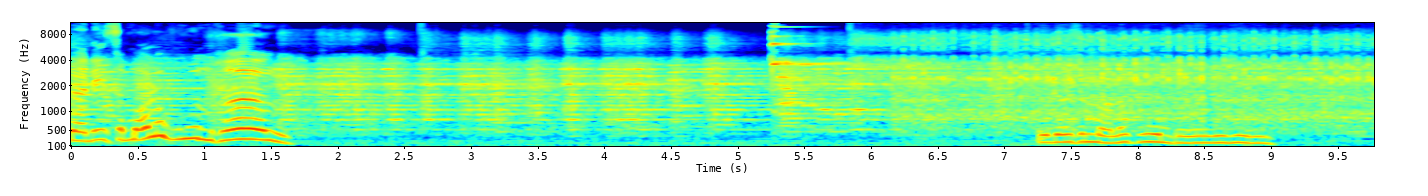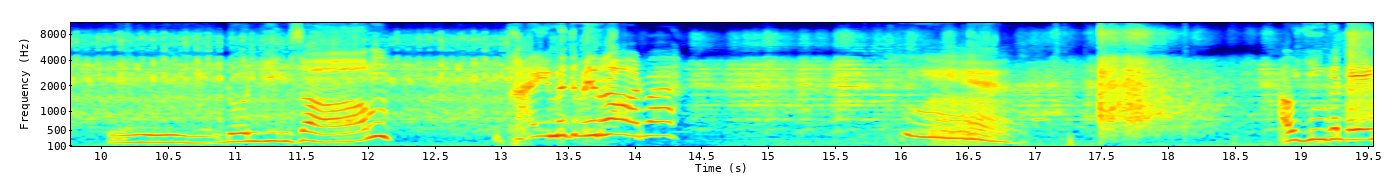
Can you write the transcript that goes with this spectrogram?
กิดในสมองลูกภูมิเพิงกูโดนสมองลูกภูมิเพิงยิงอืมโดนยิงสองใครมันจะไปรอดวะเอายิงกันเอง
